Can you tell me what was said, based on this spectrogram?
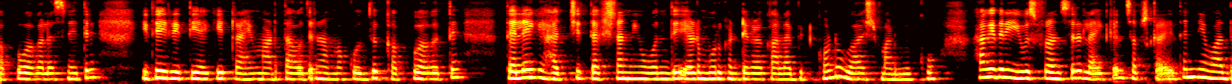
ಕಪ್ಪು ಆಗೋಲ್ಲ ಸ್ನೇಹಿತರೆ. ಇದೇ ರೀತಿಯಾಗಿ ಟ್ರೈ ಮಾಡ್ತಾ ಹೋದರೆ ನಮ್ಮ ಕೂದಲು ಕಪ್ಪು ಆಗುತ್ತೆ ತಲೆಗೆ ಹಚ್ಚಿದ ತಕ್ಷಣ ನೀವು ಒಂದು, ಎರಡು, ಮೂರು ಗಂಟೆಗಳ ಕಾಲ ಬಿಟ್ಕೊಂಡು ವಾಶ್ ಮಾಡಬೇಕು. ಹಾಗಿದ್ರೆ ಯೂಸ್ಫುಲ್ ಅನಿಸಿದ್ರೆ ಲೈಕ್ ಆ್ಯಂಡ್ ಸಬ್ಸ್ಕ್ರೈಬ್ ಧನ್ಯವಾದ.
